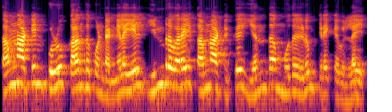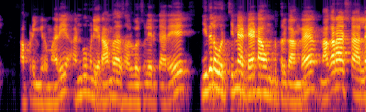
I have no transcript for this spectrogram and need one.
தமிழ்நாட்டின் குழு கலந்து கொண்ட நிலையில் இன்று வரை தமிழ்நாட்டுக்கு எந்த முதலீடும் கிடைக்கவில்லை. அப்படிங்கிற மாதிரி அன்புமணி ராமதாஸ் அவர்கள் சொல்லியிருக்காரு. இதுல ஒரு சின்ன டேட்டாவும் கொடுத்துருக்காங்க. மகாராஷ்டிரால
